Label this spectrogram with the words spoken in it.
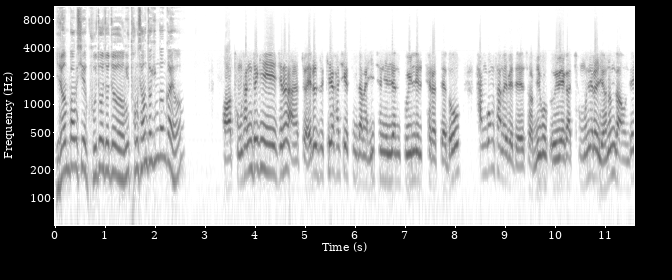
이런 방식의 구조조정이 통상적인 건가요? 어, 통상적이지는 않았죠. 예를 들어 기억하시겠습니다만 2001년 9.11 테러 때도 항공산업에 대해서 미국 의회가 청문회를 여는 가운데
